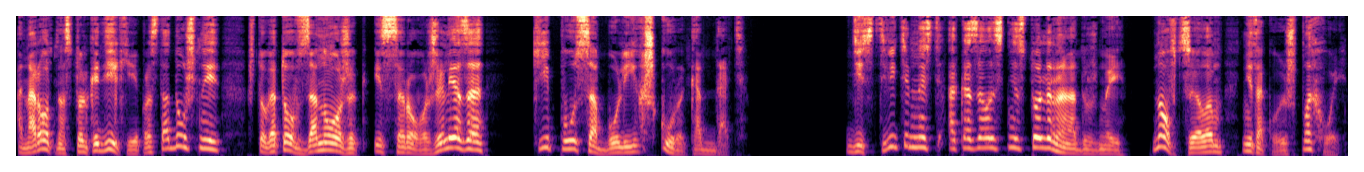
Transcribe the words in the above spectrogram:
А народ настолько дикий и простодушный, что готов за ножик из сырого железа кипу собольих шкурок отдать. Действительность оказалась не столь радужной, но в целом не такой уж плохой.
